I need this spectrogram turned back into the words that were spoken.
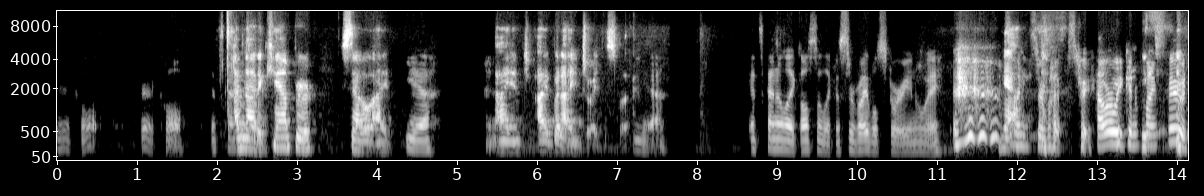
Very cool. Very cool. It's kind I'm not a camper, so I, Yeah, I, I, but I enjoyed this book. yeah. It's kind of like also like a survival story in a way. Yeah. Funny survival story. How are we going to find food?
